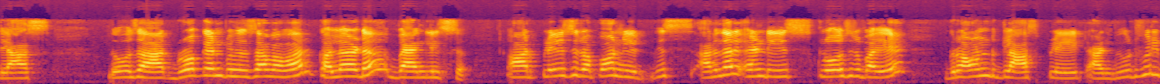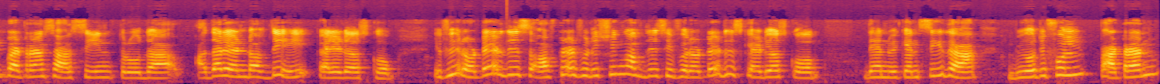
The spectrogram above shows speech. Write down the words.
glass. Those are broken pieces of our colored bangles are placed upon it. This another end is closed by a ground glass plate and beautiful patterns are seen through the other end of the kaleidoscope. If we rotate this after finishing of this, if we rotate this kaleidoscope, then we can see the beautiful pattern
